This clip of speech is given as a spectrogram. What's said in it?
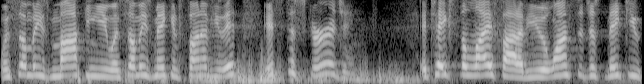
when somebody's mocking you, when somebody's making fun of you. It, it's discouraging. It takes the life out of you. It wants to just make you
